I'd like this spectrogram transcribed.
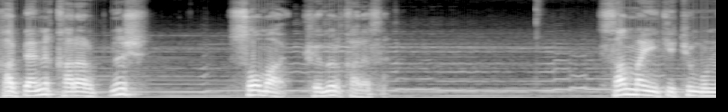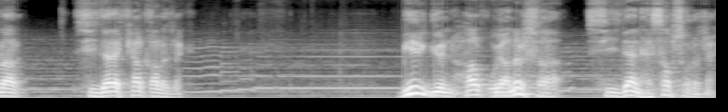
Kalplerini karartmış Soma kömür karası. Sanmayın ki tüm bunlar sizlere kar kalacak. Bir gün halk uyanırsa sizden hesap soracak.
